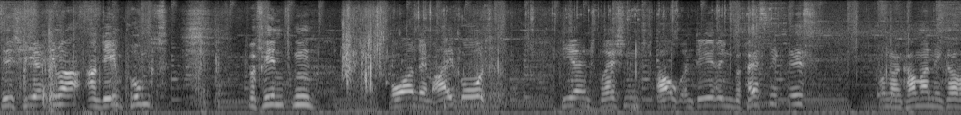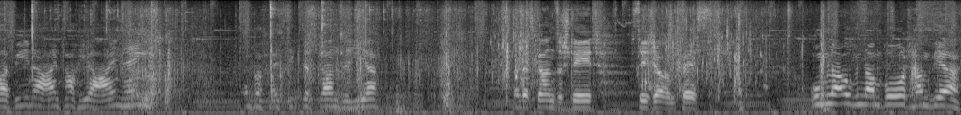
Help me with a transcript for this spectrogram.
sich hier immer an dem Punkt befinden, wo an dem iBoot hier entsprechend auch ein D-Ring befestigt ist. Und dann kann man den Karabiner einfach hier einhängen und befestigt das Ganze hier. Und das Ganze steht sicher und fest. Umlaufend am Boot haben wir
